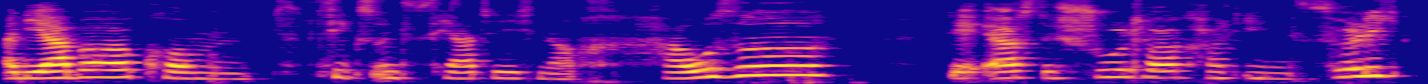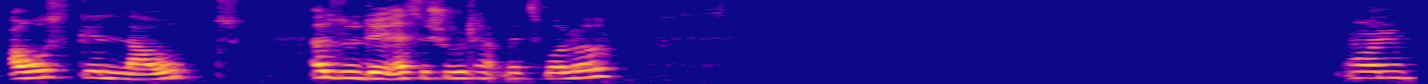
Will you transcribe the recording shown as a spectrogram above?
Adiaba kommt fix und fertig nach Hause. Der erste Schultag hat ihn völlig ausgelaugt. Also der erste Schultag mit Zwolle. Und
